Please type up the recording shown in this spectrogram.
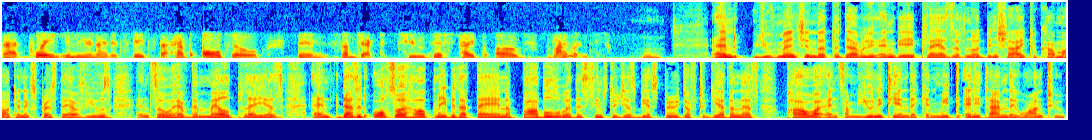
that play in the United States that have also been subject to this type of violence. Mm. And you've mentioned that the WNBA players have not been shy to come out and express their views, and so have the male players. And does it also help maybe that they're in a bubble where there seems to just be a spirit of togetherness, power, and some unity, and they can meet anytime they want to?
